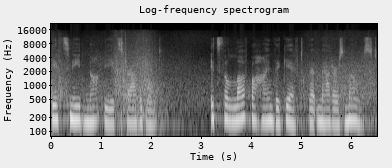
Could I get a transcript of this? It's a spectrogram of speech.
gifts need not be extravagant. It's the love behind the gift that matters most.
